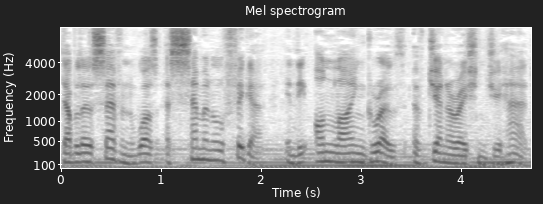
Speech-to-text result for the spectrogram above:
007 was a seminal figure in the online growth of Generation Jihad.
